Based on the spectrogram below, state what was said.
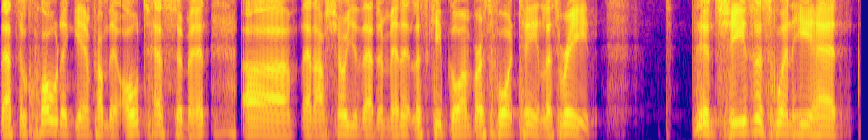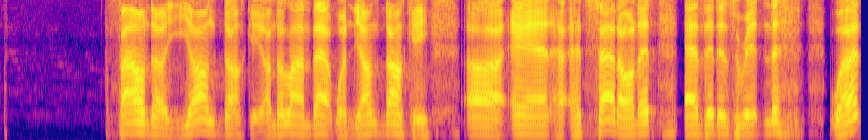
That's a quote again from the Old Testament. Uh, and I'll show you that in a minute. Let's keep going. Verse 14. Let's read. Then Jesus, when he had found a young donkey, underline that one, young donkey, uh, and had sat on it, as it is written, what?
